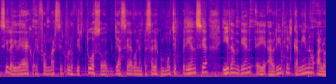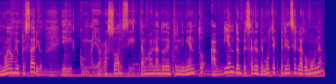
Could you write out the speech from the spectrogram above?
Sí, la idea es, es formar círculos virtuosos, ya sea con empresarios con mucha experiencia y también eh, abrirle el camino a los nuevos empresarios. Y con mayor razón, si estamos hablando de emprendimiento, habiendo empresarios de mucha experiencia en la comuna,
